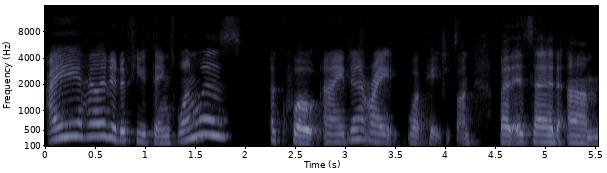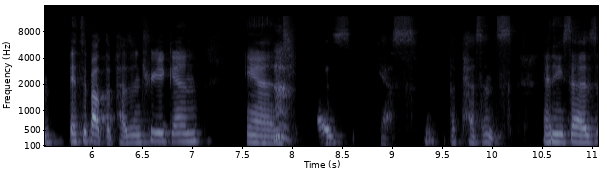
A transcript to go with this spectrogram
I highlighted a few things. One was a quote, and I didn't write what page it's on, but it said um, it's about the peasantry again. And yes, the peasants. And he says,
